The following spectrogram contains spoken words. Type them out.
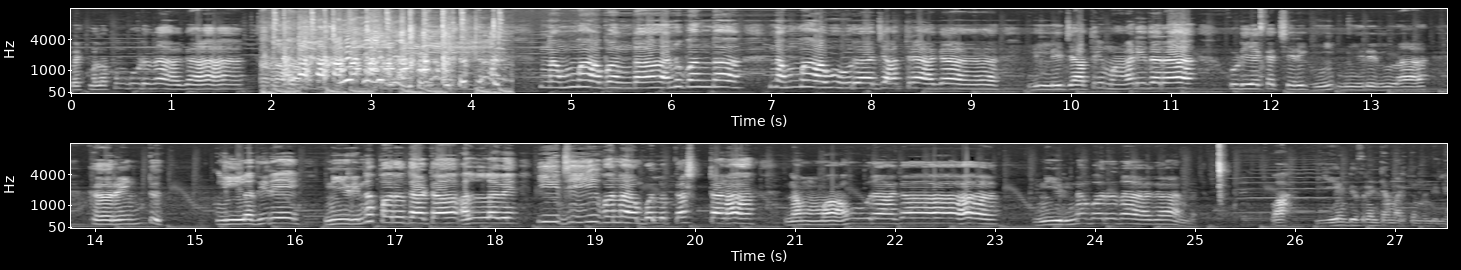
ಬೆಟ್ಮಲ ಪುಂಗುಡ್ದಾಗ ನಮ್ಮ ಬಂದ ಅನುಬಂಧ ನಮ್ಮ ಊರ ಜಾತ್ರ್ಯಾಗ. ಇಲ್ಲಿ ಜಾತ್ರೆ ಮಾಡಿದರ ಕುಡಿಯಕ ಕಚೇರಿಗೆ ನೀರಿಲ್ಲ. ಕರೆಂಟ್ ಇಲ್ಲದಿರೆ ನೀರಿನ ಪರದಾಟ ಅಲ್ಲವೇ ಈ ಜೀವನ ಬಲು ಕಷ್ಟಣ ನಮ್ಮ ಊರಾಗ. ನೀರಿನ ಬರದಾಗ ಅಂದ. ವಾ ಏನ್ ಡಿಫ್ರೆಂಟ್ ಮಾಡ್ಕೊಂಡ್ ಬಂದಿಲ್ಲ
